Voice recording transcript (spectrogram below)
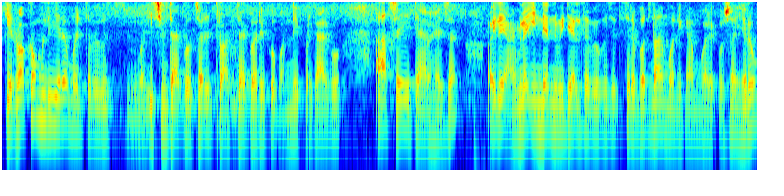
के रकम लिएर मैले तपाईँको स्मिताको चरित्र हत्या गरेको भन्ने प्रकारको आशय त्यहाँ रहेछ। अहिले हामीलाई इन्डियन मिडियाले तपाईँको चाहिँ त्यसरी बदनाम गर्ने काम गरेको छ। हेरौँ।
